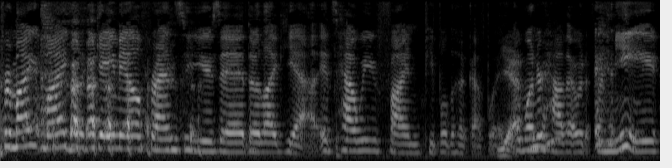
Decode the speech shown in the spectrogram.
For my my gay male friends who use it, they're like, yeah, it's how we find people to hook up with. Yeah. I wonder mm-hmm. how that would. For me,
